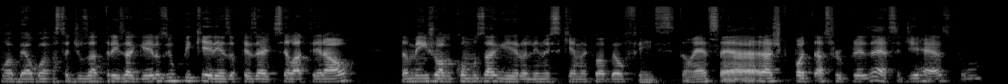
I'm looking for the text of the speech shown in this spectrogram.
o Abel gosta de usar três zagueiros e o Piquerez, apesar de ser lateral, também joga como zagueiro ali no esquema que o Abel fez. Então essa é, a, acho que pode a surpresa é essa. De resto,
